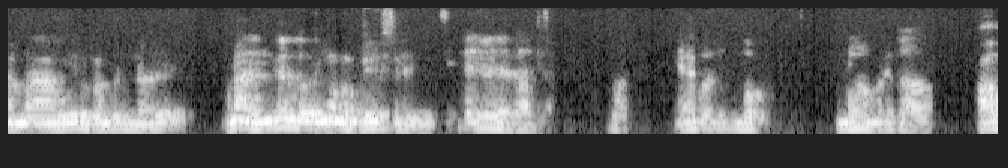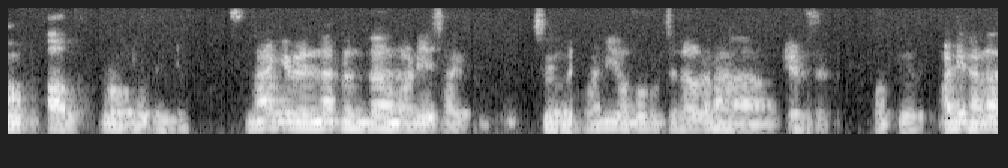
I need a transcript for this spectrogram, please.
நம்ம ஊருக்கு வந்திருந்தாரு. ஆனால் எங்க இருந்து வரைக்கும் நம்ம பேர் சொல்லிடுங்க எனக்கு வந்து மூணு மணிக்கு ஆகும். ஆகும். ஆகும். Okay okay. நான் இங்க வெளிநாட்டுல இருந்தா அந்த வண்டியை சாய் சரி. வண்டி ரொம்ப பிடிச்சதால நான் எடுத்தேன். ஓகே வண்டி நல்லா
